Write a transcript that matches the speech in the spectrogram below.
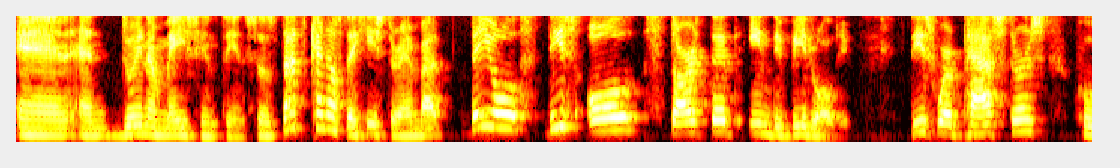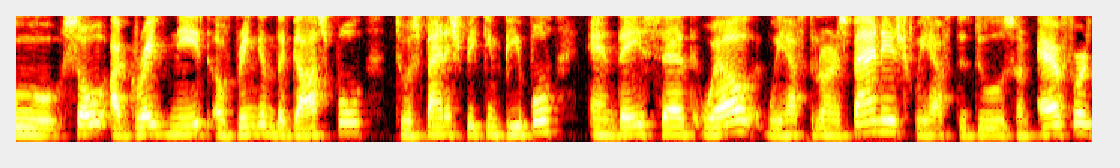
and and doing amazing things. So that's kind of the history. And but they all these all started individually. These were pastors who saw a great need of bringing the gospel to Spanish speaking people. And they said, well, we have to learn Spanish. We have to do some effort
